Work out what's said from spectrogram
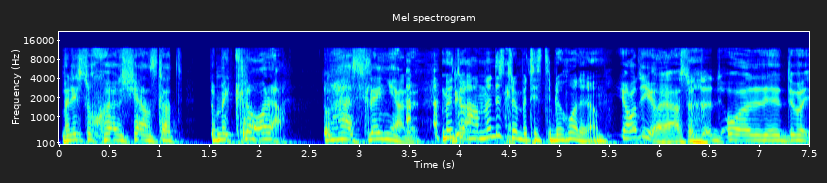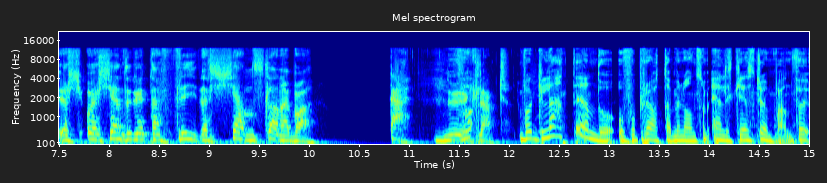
Men det är så skön känsla att de är klara. De här slänger jag nu. Men du Det- använder strumpor tills det blir hål i dem? Ja, det gör jag. Alltså, och, det och jag kände du vet, den, här fri, den känslan, jag bara, äh, nu är det Vad- klart. Vad glatt ändå att få prata med någon som älskar strumpan. För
